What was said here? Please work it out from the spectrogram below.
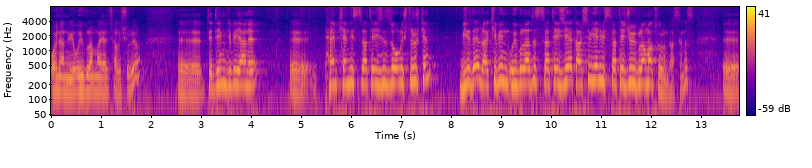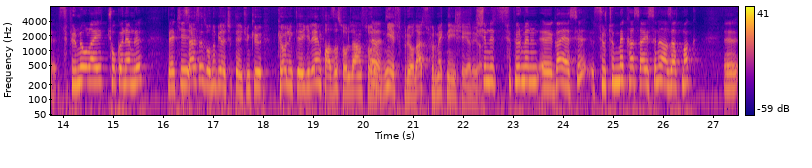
oynanıyor, uygulanmaya çalışılıyor. Dediğim gibi yani hem kendi stratejinizi oluştururken bir de rakibin uyguladığı stratejiye karşı yeni bir strateji uygulamak zorundasınız. Süpürme olayı çok önemli. Belki İsterseniz onu bir açıklayın. Çünkü curling ile ilgili en fazla sorulan soru. Evet. Niye süpürüyorlar? Süpürmek ne işe yarıyor? Şimdi süpürmenin e, gayesi sürtünme kas sayısını azaltmak, e,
